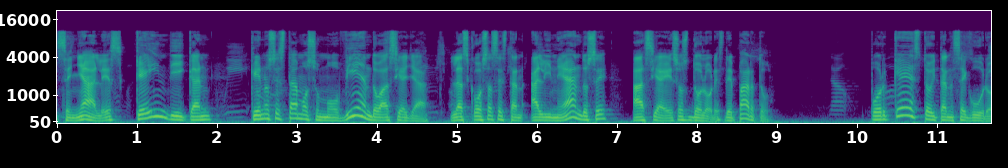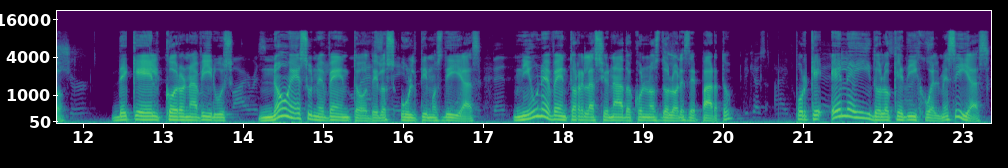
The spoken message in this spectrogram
señales que indican que nos estamos moviendo hacia allá. Las cosas están alineándose hacia esos dolores de parto. ¿Por qué estoy tan seguro de que el coronavirus no es un evento de los últimos días, ni un evento relacionado con los dolores de parto? Porque he leído lo que dijo el Mesías.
